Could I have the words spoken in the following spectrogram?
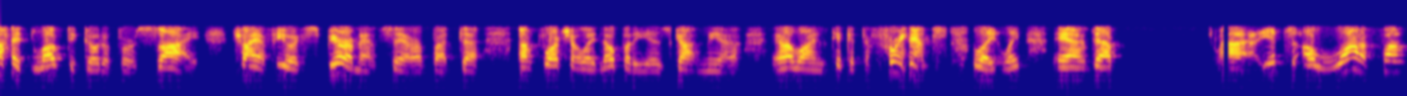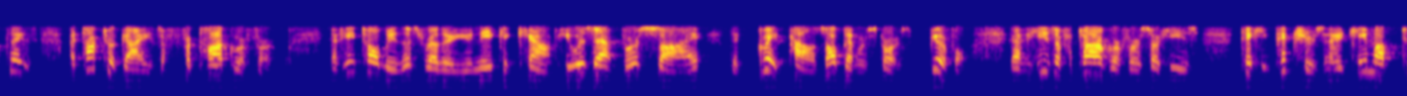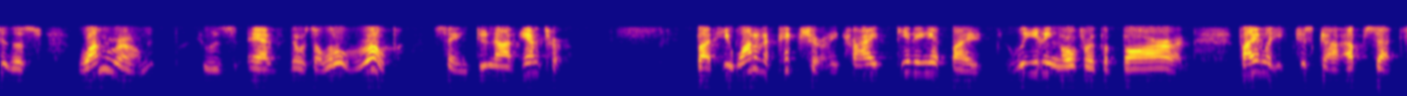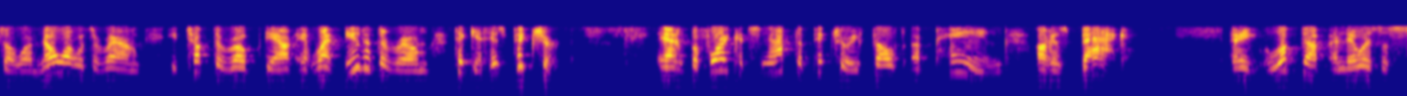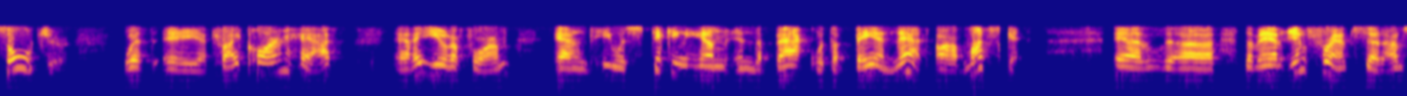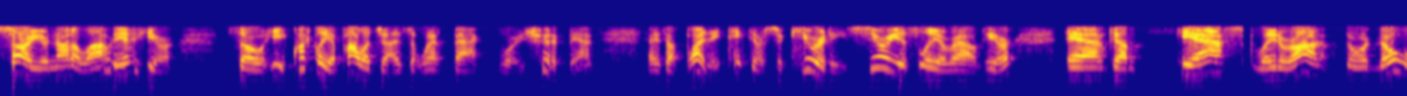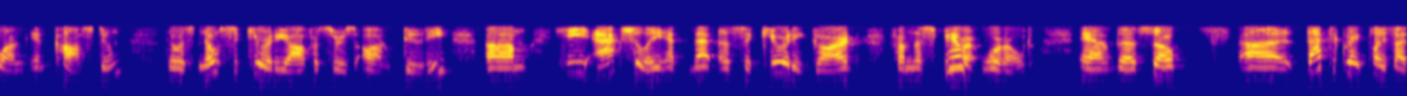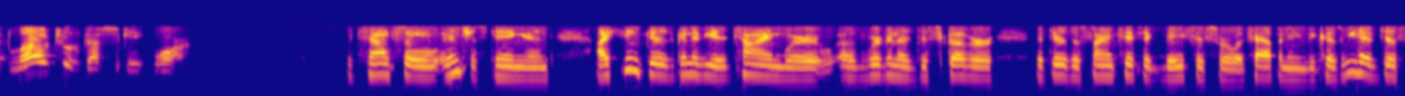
I'd love to go to Versailles, try a few experiments there, but uh, unfortunately, nobody has gotten me a airline ticket to France lately, and uh, uh, it's a lot of fun things. I talked to a guy; he's a photographer, and he told me this rather unique account. He was at Versailles, the great palace, all been restored, beautiful, and he's a photographer, so he's taking pictures. And he came up to this one room, and there was a little rope saying "Do not enter." But he wanted a picture. He tried getting it by leaning over the bar, and finally he just got upset. So when no one was around, he took the rope down and went into the room to get his picture. And before he could snap the picture, he felt a pain on his back. And he looked up, and there was a soldier with a, a tricorn hat and a uniform, and he was sticking him in the back with a bayonet or a musket. And uh, the man in French said, "I'm sorry, you're not allowed in here." So he quickly apologized and went back where he should have been. And he thought, boy, they take their security seriously around here. And um, he asked later on, there were no one in costume. There was no security officers on duty. Um, he actually had met a security guard from the spirit world. And uh, so uh, that's a great place. I'd love to investigate more. It sounds so interesting, and I think there's going to be a time where uh, we're going to discover that there's a scientific basis for what's happening because we have just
